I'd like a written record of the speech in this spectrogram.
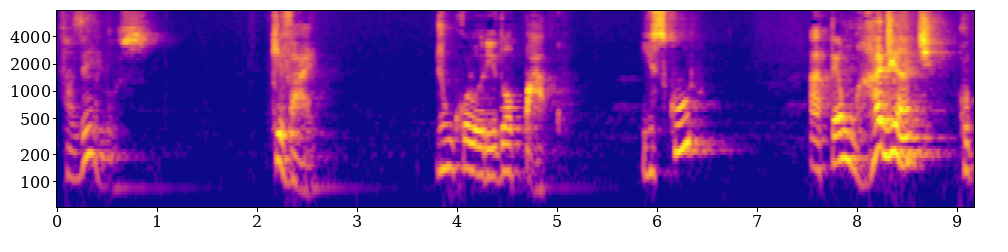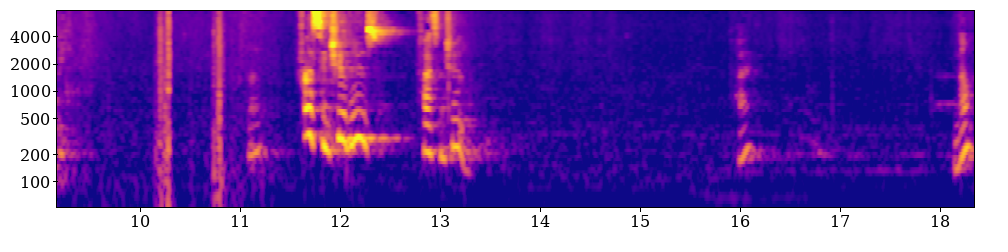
Fazer luz. Que vai de um colorido opaco e escuro até um radiante rubi. Faz sentido isso? Faz sentido? Faz? Não?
